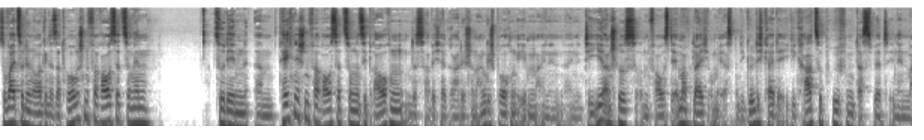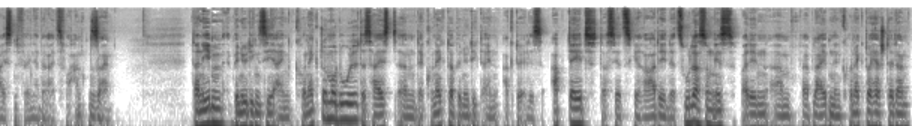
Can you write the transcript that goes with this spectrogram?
Soweit zu den organisatorischen Voraussetzungen. Zu den ähm, technischen Voraussetzungen. Sie brauchen, das habe ich ja gerade schon angesprochen, eben einen, einen TI-Anschluss und VSDM-Abgleich, um erstmal die Gültigkeit der EGK zu prüfen. Das wird in den meisten Fällen ja bereits vorhanden sein. Daneben benötigen Sie ein Connector-Modul, das heißt, ähm, der Connector benötigt ein aktuelles Update, das jetzt gerade in der Zulassung ist bei den ähm, verbleibenden Connector-Herstellern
